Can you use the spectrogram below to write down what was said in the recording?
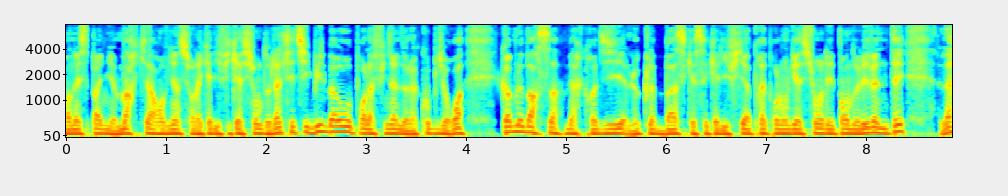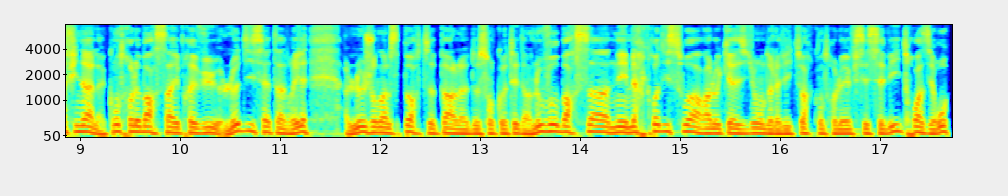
En Espagne, Marca revient sur la qualification de l'Athletic Bilbao pour la finale de la Coupe du Roi. Comme le Barça, mercredi, le club basque s'est qualifié après prolongation aux dépens de l'Evente. La finale contre le Barça est prévue le 17 avril. Le journal Sport parle de son côté d'un nouveau Barça né mercredi soir à l'occasion de la victoire contre le FC Séville 3-0.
